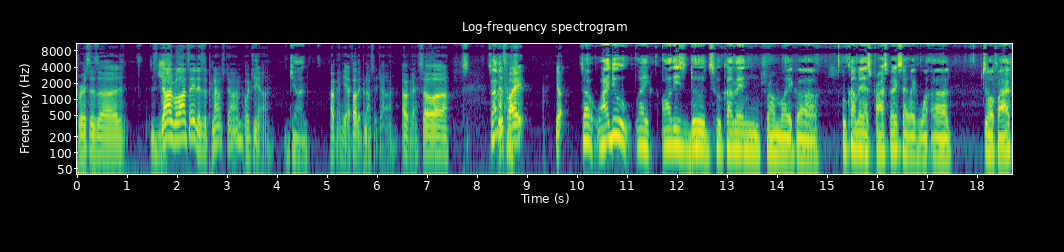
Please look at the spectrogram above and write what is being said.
versus uh John Villante. Is it pronounced John or Gian? John. Okay, yeah, I thought they pronounced it John. Okay, so uh So I have this fight. So why do like all these dudes who come in from like uh who come in as prospects at like uh 205?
